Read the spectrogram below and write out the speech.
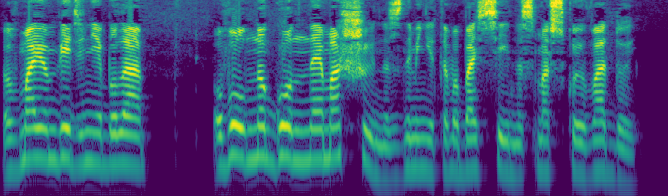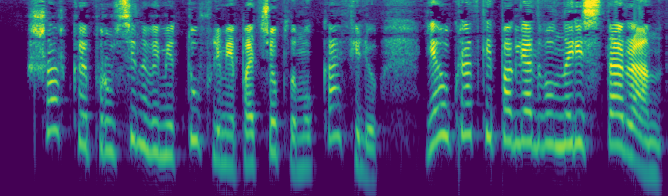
В моем ведении была волногонная машина знаменитого бассейна с морской водой. Шаркая парусиновыми туфлями по теплому кафелю, я украдкой поглядывал на ресторан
